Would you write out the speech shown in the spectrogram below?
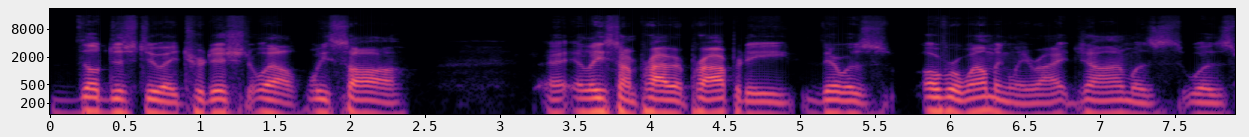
they'll just do a traditional well we saw at least on private property there was overwhelmingly right john was was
